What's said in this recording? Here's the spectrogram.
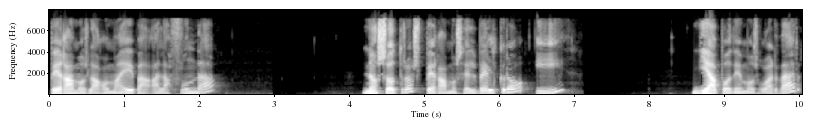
Pegamos la goma eva a la funda. Nosotros pegamos el velcro y ya podemos guardar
